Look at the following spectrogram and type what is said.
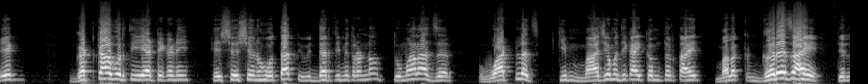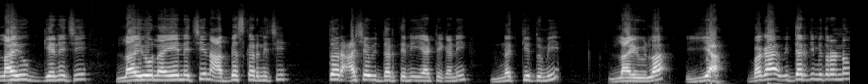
एक घटकावरती या ठिकाणी हे सेशन होतात. विद्यार्थी मित्रांनो तुम्हाला जर वाटलंच की माझ्यामध्ये काही कमतरता आहेत मला गरज आहे ते लाईव्ह घेण्याची लाईव्हला येण्याची आणि अभ्यास करण्याची. तर अशा विद्यार्थ्यांनी या ठिकाणी नक्की तुम्ही लाईव्हला या. बघा विद्यार्थी मित्रांनो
